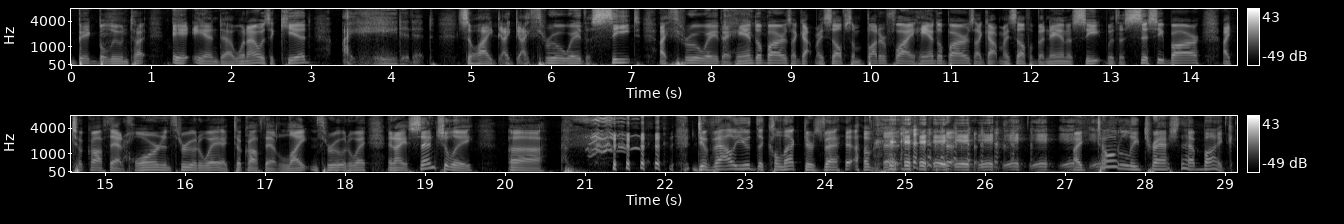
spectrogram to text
Big balloon type. And uh, when I was a kid, I hated it. So I, I, I threw away the seat. I threw away the handlebars. I got myself some butterfly handlebars. I got myself a banana seat with a sissy bar. I took off that horn and threw it away. I took off that light and threw it away. And I essentially uh, devalued the collector's of that. I totally trashed that bike.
